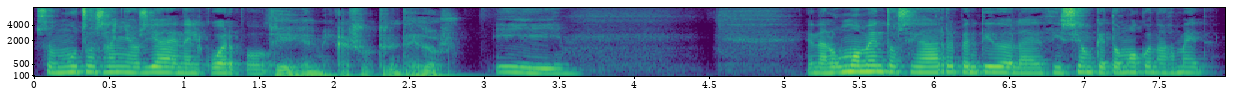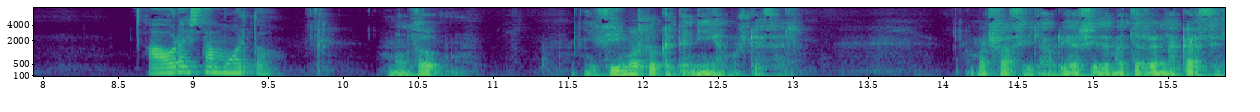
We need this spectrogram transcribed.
Son muchos años ya en el cuerpo. Sí, en mi caso, 32. Y... ¿En algún momento se ha arrepentido de la decisión que tomó con Ahmed? Ahora está muerto. Monzo, hicimos lo que teníamos que hacer. Lo más fácil habría sido meterle en la cárcel,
